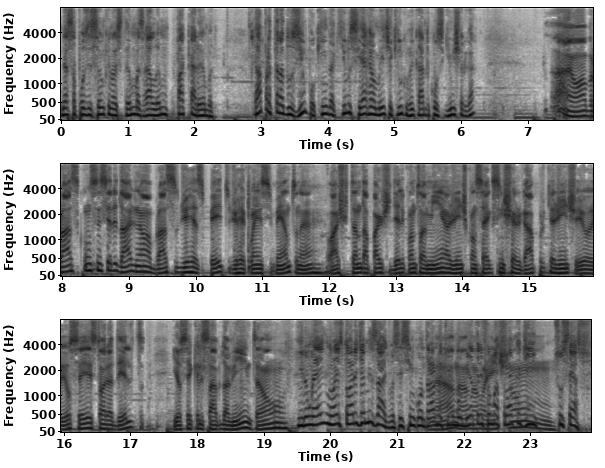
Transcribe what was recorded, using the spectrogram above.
nessa posição que nós estamos, mas ralamos pra caramba. Dá para traduzir um pouquinho daquilo, se é realmente aquilo que o Ricardo conseguiu enxergar? Ah, é um abraço com sinceridade, né? Um abraço de respeito, de reconhecimento, né? Eu acho que tanto da parte dele quanto a minha, a gente consegue se enxergar porque a gente, eu, eu sei a história dele e eu sei que ele sabe da minha, então. E não é, não é história de amizade, vocês se encontraram não, naquele não, momento, não, ele foi uma troca de sucesso.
